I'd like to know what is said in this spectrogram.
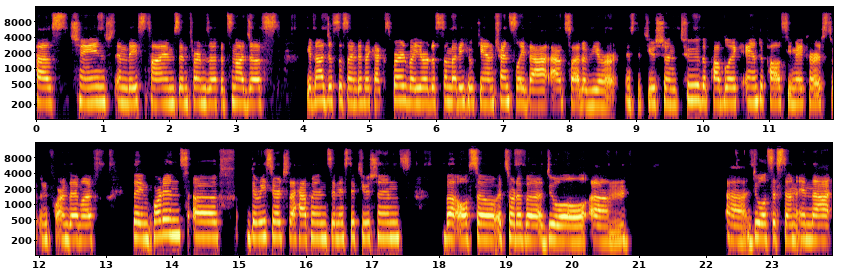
has changed in these times in terms of it's not just you're not just a scientific expert, but you're just somebody who can translate that outside of your institution to the public and to policymakers to inform them of the importance of the research that happens in institutions, but also it's sort of a dual um, uh, dual system in that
